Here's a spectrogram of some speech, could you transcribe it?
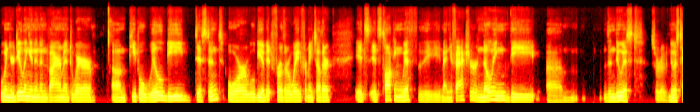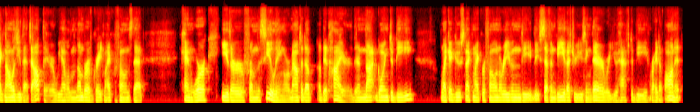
But when you're dealing in an environment where um, people will be distant or will be a bit further away from each other, it's it's talking with the manufacturer, knowing the um, the newest sort of newest technology that's out there. We have a number of great microphones that can work either from the ceiling or mounted up a bit higher. They're not going to be like a gooseneck microphone or even the the 7B that you're using there, where you have to be right up on it.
